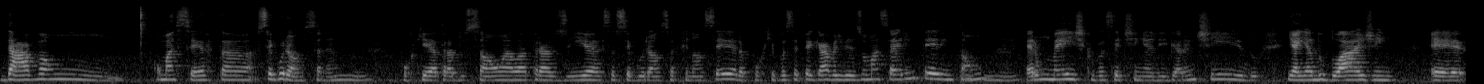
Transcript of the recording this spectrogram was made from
dava um, uma certa segurança, né? Porque a tradução ela trazia essa segurança financeira, porque você pegava às vezes uma série inteira, então era um mês que você tinha ali garantido, e aí a dublagem é,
